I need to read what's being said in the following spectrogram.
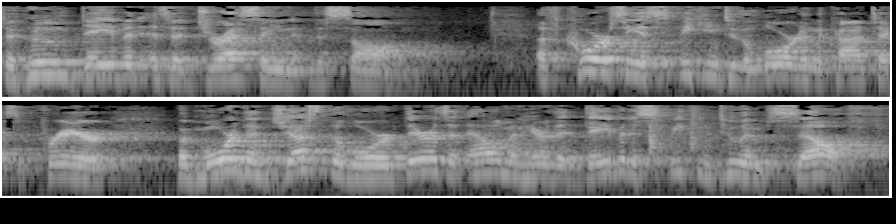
to whom David is addressing the psalm. Of course, he is speaking to the Lord in the context of prayer, but more than just the Lord, there is an element here that David is speaking to himself.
